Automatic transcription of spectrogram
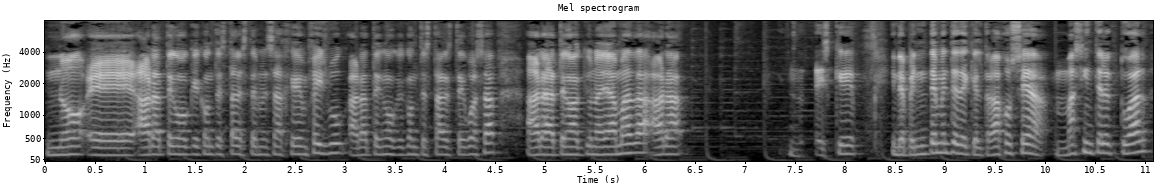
No, eh, ahora tengo que contestar este mensaje en Facebook, ahora tengo que contestar este WhatsApp, ahora tengo aquí una llamada, ahora... Es que independientemente de que el trabajo sea más intelectual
